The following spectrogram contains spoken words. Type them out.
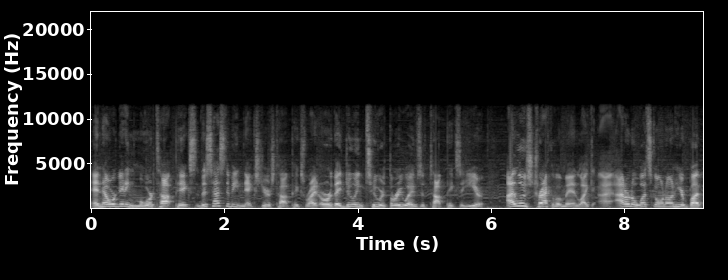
And now we're getting more top picks. This has to be next year's top picks, right? Or are they doing two or three waves of top picks a year? I lose track of them, man. Like, I, I don't know what's going on here, but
